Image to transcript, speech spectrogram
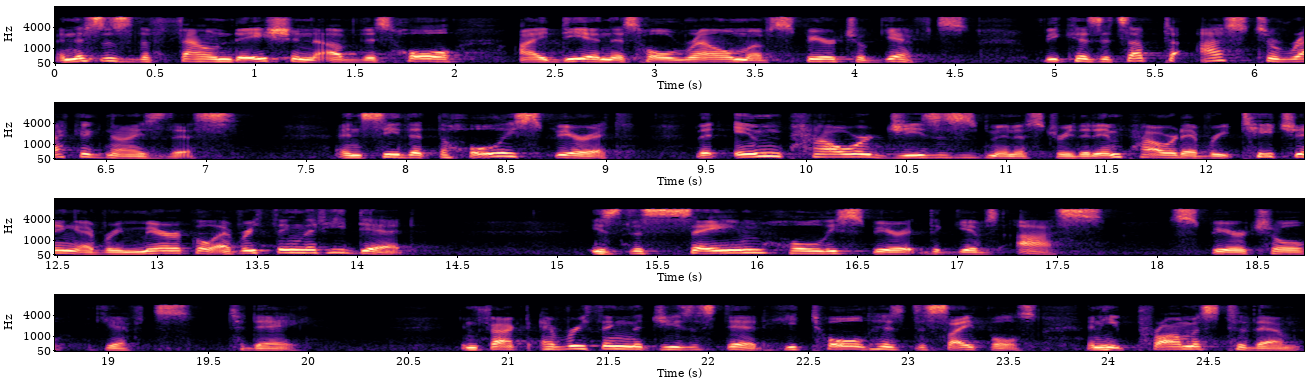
And this is the foundation of this whole idea and this whole realm of spiritual gifts, because it's up to us to recognize this and see that the Holy Spirit that empowered Jesus' ministry, that empowered every teaching, every miracle, everything that he did, is the same Holy Spirit that gives us spiritual gifts today. In fact, everything that Jesus did, he told his disciples and he promised to them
